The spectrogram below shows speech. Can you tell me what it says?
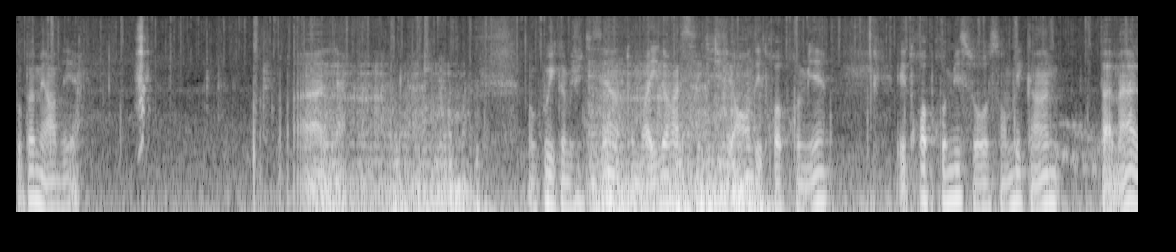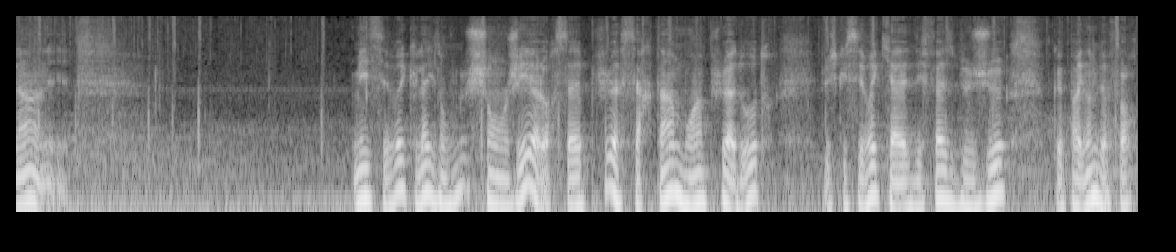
faut pas merder. Voilà. Donc oui, comme je disais, un Tomb Raider assez différent des trois premiers. Les trois premiers se ressemblaient quand même pas mal. Hein. Mais c'est vrai que là, ils ont voulu changer. Alors ça a plu à certains, moins plu à d'autres puisque c'est vrai qu'il y a des phases de jeu que par exemple il va falloir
